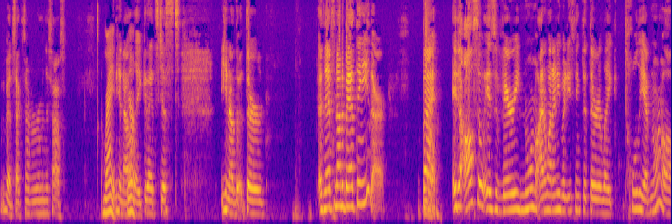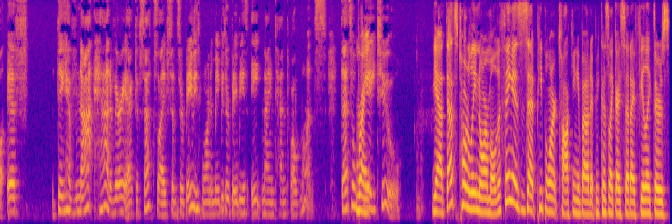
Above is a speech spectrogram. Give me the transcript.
we've had sex in every room in this house, right? You know, yeah. like that's just, you know, they're, and that's not a bad thing either. But no. it also is very normal. I don't want anybody to think that they're like totally abnormal if they have not had a very active sex life since their baby's born and maybe their baby is 8 9 10 12 months that's okay right. too yeah, that's totally normal. The thing is, is that people aren't talking about it because, like I said, I feel like there's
